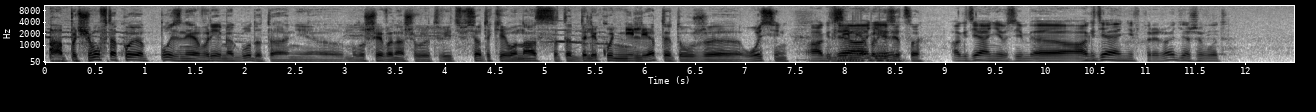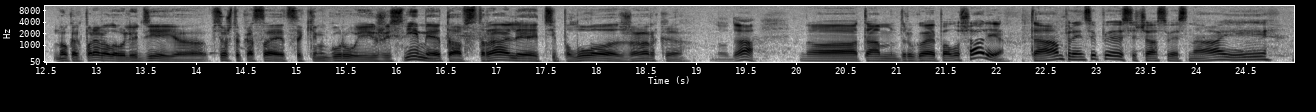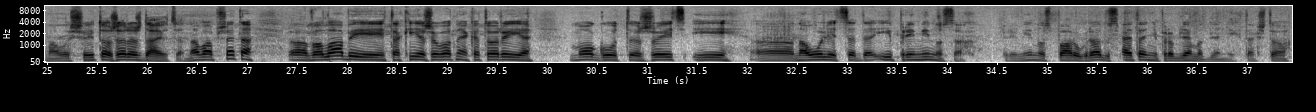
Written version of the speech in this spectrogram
А почему в такое позднее время года-то они э, малышей вынашивают? Ведь все-таки у нас это далеко не лето, это уже осень, А где зиме они? близится. А где они в зим... э, А где они в природе живут? Но, как правило, у людей все, что касается кенгуру и же с ними, это Австралия, тепло, жарко. Ну да, но там другое полушарие. Там, в принципе, сейчас весна, и малыши тоже рождаются. Но вообще-то э, в Алабии такие животные, которые могут жить и э, на улице, да и при минусах. При минус пару градусов. Это не проблема для них. Так что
